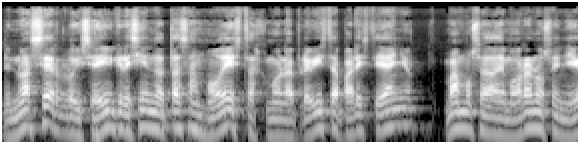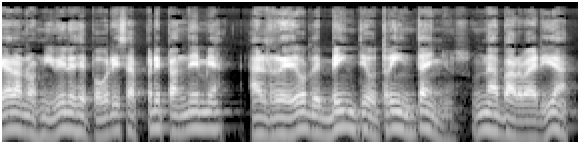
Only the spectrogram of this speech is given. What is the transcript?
De no hacerlo y seguir creciendo a tasas modestas como la prevista para este año, vamos a demorarnos en llegar a los niveles de pobreza prepandemia alrededor de 20 o 30 años. Una barbaridad.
